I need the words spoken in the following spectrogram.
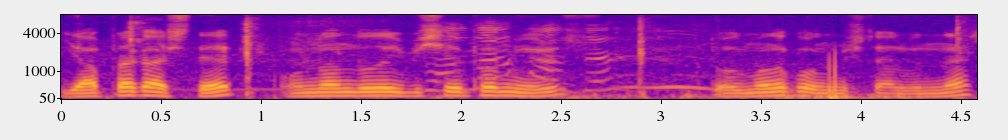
yaprak açtı. Ondan dolayı bir şey yapamıyoruz. Dolmalık olmuşlar bunlar.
